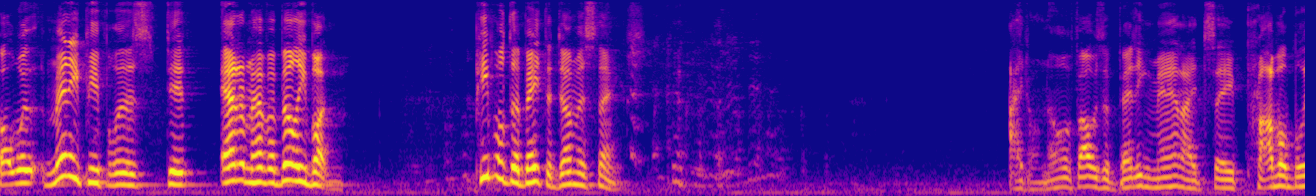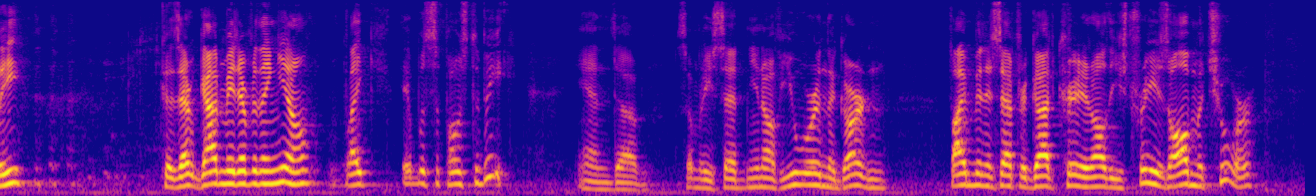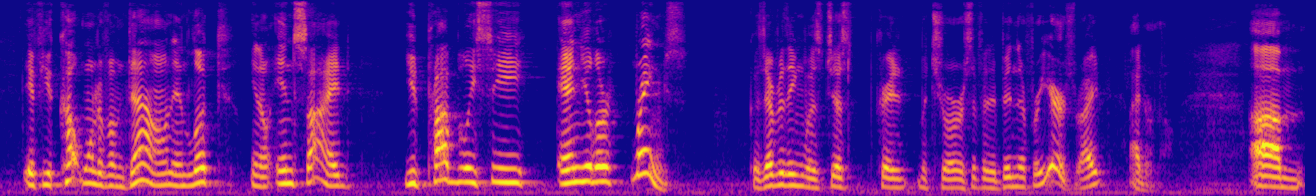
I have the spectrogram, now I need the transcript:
but with many people is did Adam have a belly button? People debate the dumbest things. I don't know. If I was a betting man, I'd say probably. Because God made everything, you know, like it was supposed to be. And um, somebody said, you know, if you were in the garden five minutes after God created all these trees, all mature, if you cut one of them down and looked, you know, inside, you'd probably see annular rings because everything was just created mature as if it had been there for years, right? I don't know. Um,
